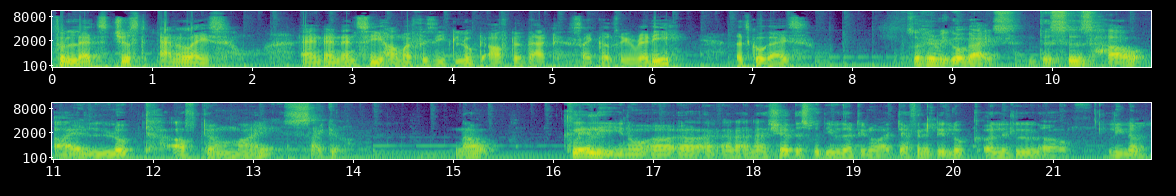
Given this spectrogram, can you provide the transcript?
So let's just analyze and and, and see how my physique looked after that cycle. So you ready let's go guys so here we go guys this is how i looked after my cycle now clearly, you know, uh, uh, and, and, I shared this with you that you know I definitely look a little uh, leaner.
